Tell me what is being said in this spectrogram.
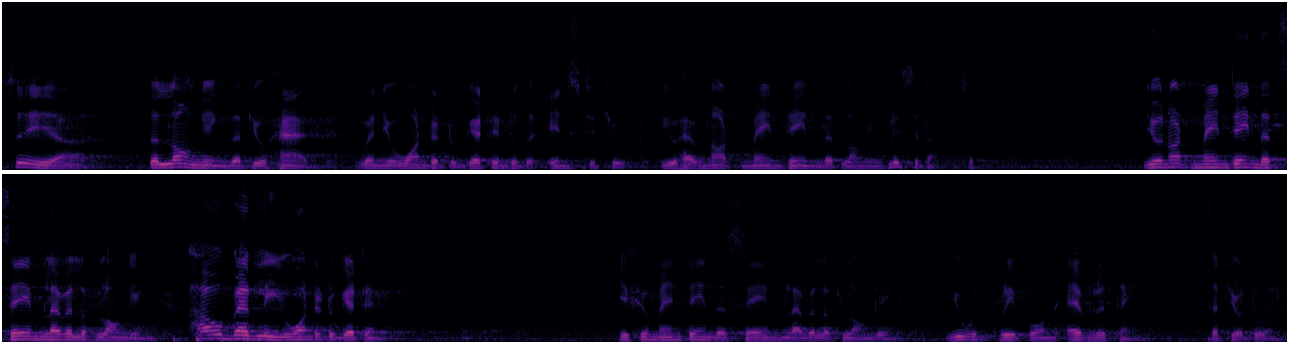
See, uh, the longing that you had when you wanted to get into the institute, you have not maintained that longing. Please sit down, it's okay. You've not maintained that same level of longing. How badly you wanted to get in. If you maintain the same level of longing, you would prepone everything that you're doing.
